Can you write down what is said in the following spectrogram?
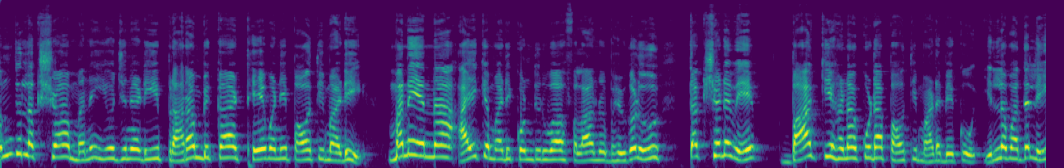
ಒಂದು ಲಕ್ಷ ಮನೆ ಯೋಜನೆ ಅಡಿ ಪ್ರಾರಂಭಿಕ ಠೇವಣಿ ಪಾವತಿ ಮಾಡಿ ಮನೆಯನ್ನ ಆಯ್ಕೆ ಮಾಡಿಕೊಂಡಿರುವ ಫಲಾನುಭವಿಗಳು ತಕ್ಷಣವೇ ಬಾಕಿ ಹಣ ಕೂಡ ಪಾವತಿ ಮಾಡಬೇಕು. ಇಲ್ಲವಾದಲ್ಲಿ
